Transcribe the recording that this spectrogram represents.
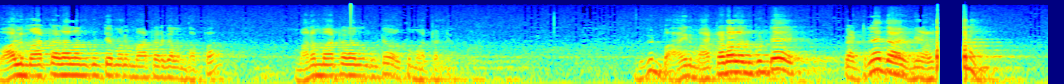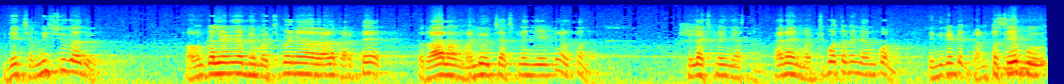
వాళ్ళు మాట్లాడాలనుకుంటే మనం మాట్లాడగలం తప్ప మనం మాట్లాడాలనుకుంటే వాళ్ళతో మాట్లాడలేం. ఎందుకంటే ఆయన మాట్లాడాలనుకుంటే వెంటనే నేను వెళ్తాను. ఇదేం చిన్న ఇష్యూ కాదు. పవన్ కళ్యాణ్ గారు నేను మర్చిపోయిన వేళ కరెక్టే. రా నాకు మళ్ళీ వచ్చి ఎక్స్ప్లెయిన్ చేయంటే వెళ్తాను. వెళ్ళి ఎక్స్ప్లెయిన్ చేస్తాను. కానీ ఆయన మర్చిపోతాడని నేను అనుకోను. ఎందుకంటే గంట సేపు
